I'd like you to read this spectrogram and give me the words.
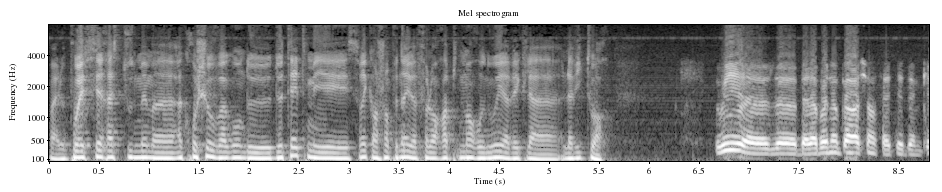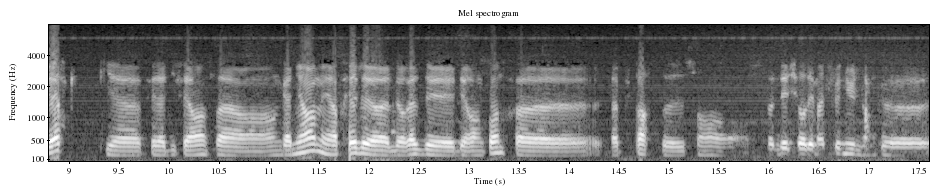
Ouais, Le Pau FC reste tout de même accroché au wagon de, de tête, mais c'est vrai qu'en championnat, il va falloir rapidement renouer avec la, la victoire. Oui, le- ben, la bonne opération, ça a été Dunkerque, qui a fait la différence en, gagnant, mais après, le, reste des, rencontres, euh, la plupart sont soldées sur des matchs nuls, donc, euh,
